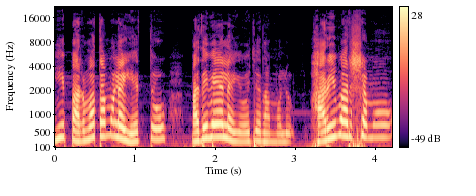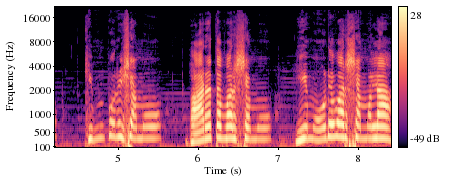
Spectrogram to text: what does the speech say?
ఈ పర్వతముల ఎత్తు పదివేల యోజనములు. హరివర్షము కింపురుషము భారతవర్షము ఈ మూడు వర్షముల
